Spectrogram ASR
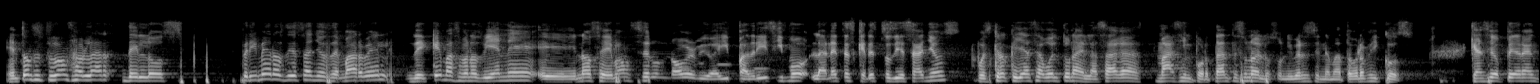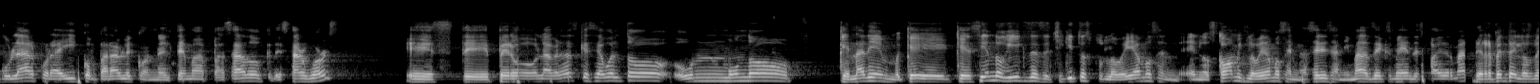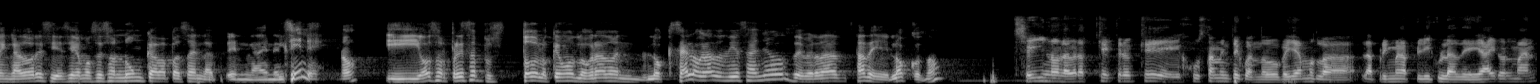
Entonces, pues vamos a hablar de los primeros 10 años de Marvel, de qué más o menos viene, eh, no sé, vamos a hacer un overview ahí padrísimo. La neta es que en estos 10 años, pues creo que ya se ha vuelto una de las sagas más importantes, uno de los universos cinematográficos que han sido piedra angular por ahí comparable con el tema pasado de Star Wars. Este, pero la verdad es que se ha vuelto un mundo que nadie, que, que siendo geeks desde chiquitos, pues lo veíamos en, en los cómics, lo veíamos en las series animadas de X-Men, de Spider-Man, de repente los Vengadores y decíamos, eso nunca va a pasar en, la, en, la- en el cine, ¿no? Y oh sorpresa, pues todo lo que hemos logrado en, lo que se ha logrado en 10 años, de verdad, está de locos, ¿no? Sí, no, la verdad que creo que justamente cuando veíamos la, la primera película de Iron Man,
